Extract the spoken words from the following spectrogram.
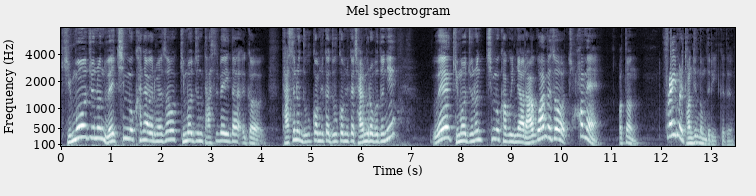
김어준은 왜 침묵하냐 그러면서 김어준 다스베이다, 그니까 다스는 누구 겁니까? 누구 겁니까? 잘 물어보더니 왜 김어준은 침묵하고 있냐라고 하면서 처음에 어떤 프레임을 던진 놈들이 있거든.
